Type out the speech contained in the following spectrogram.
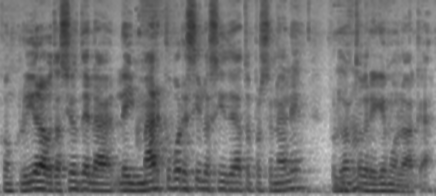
concluido la votación de la ley marco, por decirlo así, de datos personales, por lo tanto agreguémoslo acá.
